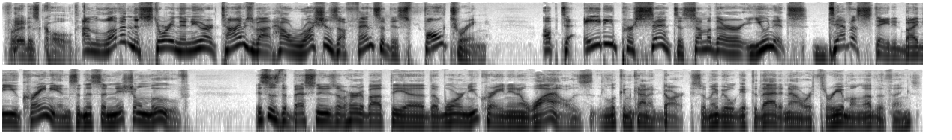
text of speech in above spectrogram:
for it is cold. I'm loving the story in the New York Times about how Russia's offensive is faltering. Up to 80% of some of their units devastated by the Ukrainians in this initial move. This is the best news I've heard about the uh, the war in Ukraine in a while. It's looking kind of dark. So maybe we'll get to that in hour three, among other things.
